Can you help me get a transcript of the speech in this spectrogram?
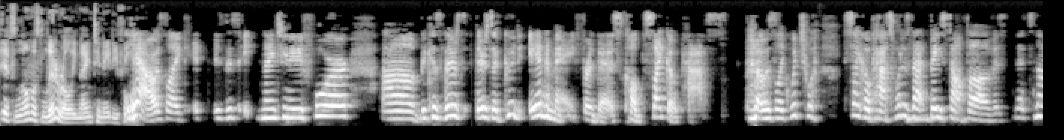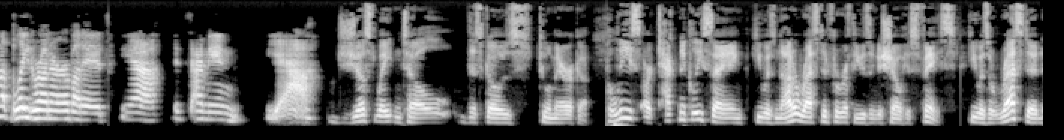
It's almost literally 1984. yeah, I was like, is this 1984? Uh, because there's, there's a good anime for this called Psycho-Pass. But I was like, which one? Psycho-Pass, what is that based off of? It's, it's not Blade Runner, but it's, yeah, it's, I mean, yeah. just wait until this goes to America. Police are technically saying he was not arrested for refusing to show his face. He was arrested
